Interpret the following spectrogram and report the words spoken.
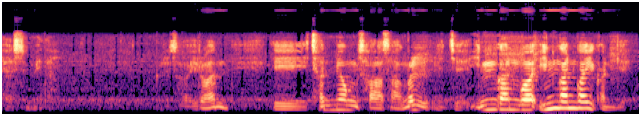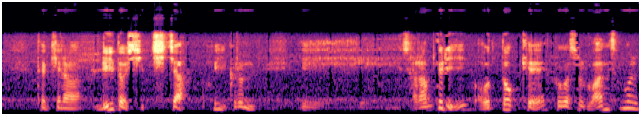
했습니다. 그래서 이러한 이 천명 사상을 이제 인간과 인간과의 관계, 특히나 리더십, 치자의 그런 이 사람들이 어떻게 그것을 완성을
